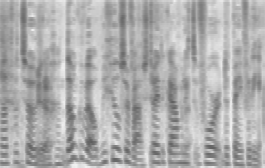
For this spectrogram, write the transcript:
laten we het zo ja. zeggen. Dank u wel, Michiel Servaas, Tweede ja, Kamerlid voor de PvdA.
